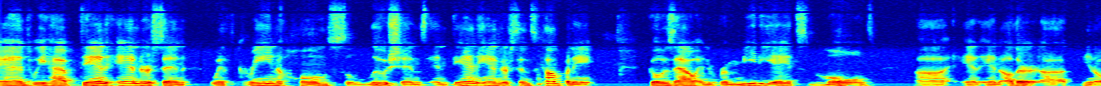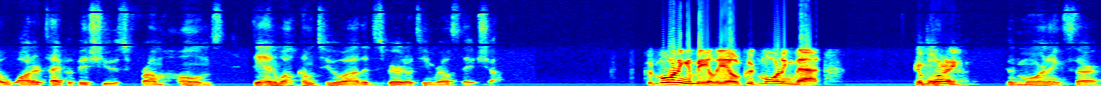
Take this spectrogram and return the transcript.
And we have Dan Anderson with Green Home Solutions, and Dan Anderson's company goes out and remediates mold uh, and and other uh, you know water type of issues from homes. Dan, welcome to uh, the Despirito Team Real Estate Show. Good morning, Emilio. Good morning, Matt. Good morning. Good morning, sir.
